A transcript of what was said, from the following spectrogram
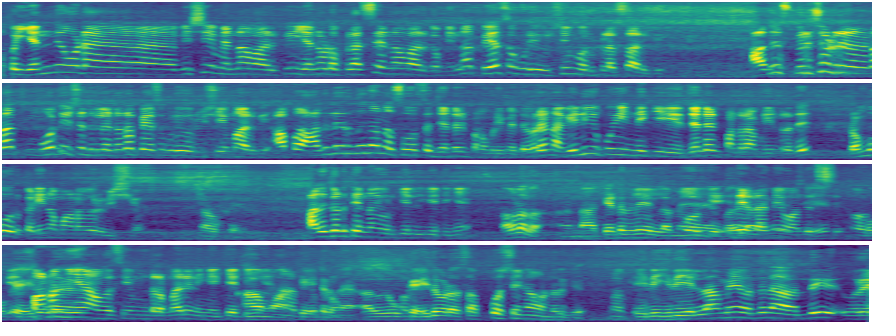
அப்போ என்னோட விஷயம் என்னவா இருக்குது என்னோட ப்ளஸ் என்னவா இருக்குது அப்படின்னா பேசக்கூடிய விஷயம் ஒரு ப்ளஸ்ஸாக இருக்குது அது ஸ்பிரிச்சுவல் ரிலேட்டடாக மோட்டிவேஷன் ரிலேட்டடாக பேசக்கூடிய ஒரு விஷயமா இருக்குது அப்போ அதுலேருந்து தான் நான் சோர்ஸை ஜென்ரேட் பண்ண முடியுமே தவிர நான் வெளியே போய் இன்னைக்கு ஜென்ரேட் பண்ணுறேன் அப்படின்றது ரொம்ப ஒரு கடினமான ஒரு விஷயம். ஓகே அதுக்கடுத்து என்ன ஒரு கேள்வி கேட்டீங்க? அவ்வளவுதான். நான் கேட்டதுல எல்லாமே இது எல்லாமே. வந்துருச்சு. ஓகே பணம் ஏன் அவசியம்ன்ற மாதிரி நீங்க கேட்டீங்க? ஆமா. கேட்டிருந்தேன். அது ஓகே இதோட சப்போசினா ஒன்று இருக்கு. இது இது எல்லாமே வந்து நான் வந்து ஒரு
